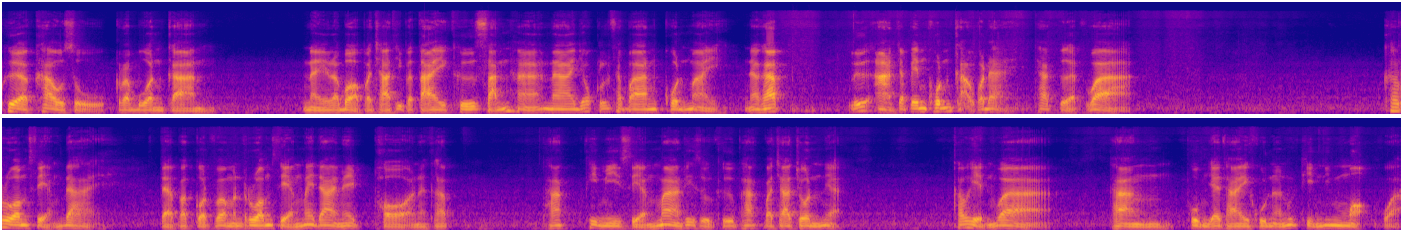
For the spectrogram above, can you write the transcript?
เพื่อเข้าสู่กระบวนการ ในระบอบประชาธิปไตยคือสรรหานายกรัฐบาลคนใหม่นะครับ หรืออาจจะเป็นคนเก่าก็ได้ ถ้าเกิดว่าเขารวมเสียงได้ แต่ปรากฏว่ามันรวมเสียงไม่ได้ไม่พอนะครับพักที่มีเสียงมากที่สุดคือพักประชาชนเนี่ยเขาเห็นว่าทางภูมิใจไทยคุณอนุทินนี่เหมาะกว่า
